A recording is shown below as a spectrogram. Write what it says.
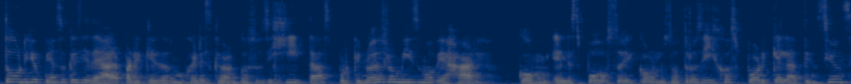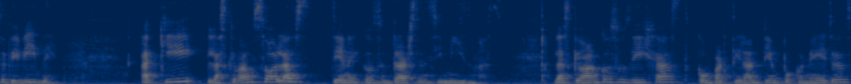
tour yo pienso que es ideal para aquellas mujeres que van con sus hijitas, porque no es lo mismo viajar con el esposo y con los otros hijos, porque la atención se divide. Aquí las que van solas tienen que concentrarse en sí mismas. Las que van con sus hijas compartirán tiempo con ellas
